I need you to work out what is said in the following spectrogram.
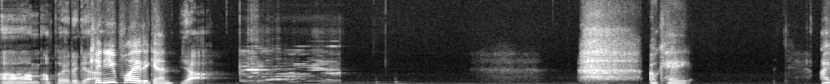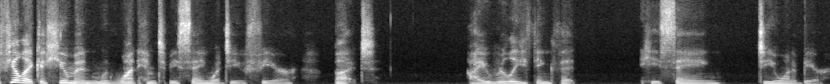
Um, I'll play it again. Can you play it again? Yeah. Okay. I feel like a human would want him to be saying, What do you fear? But I really think that he's saying, Do you want a beer?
